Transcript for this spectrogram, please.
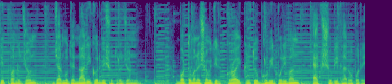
তিপ্পান্ন জন, যার মধ্যে নারী কর্মী সতেরো জন। বর্তমানে সমিতির ক্রয়কৃত ভূমির পরিমাণ একশো বিঘার ওপরে।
